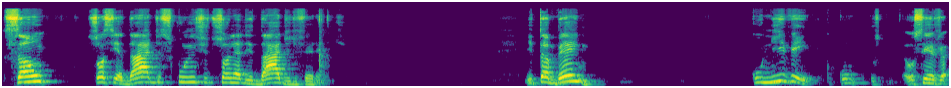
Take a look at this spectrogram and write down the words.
São sociedades com institucionalidade diferente. E também com nível, com, ou seja,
